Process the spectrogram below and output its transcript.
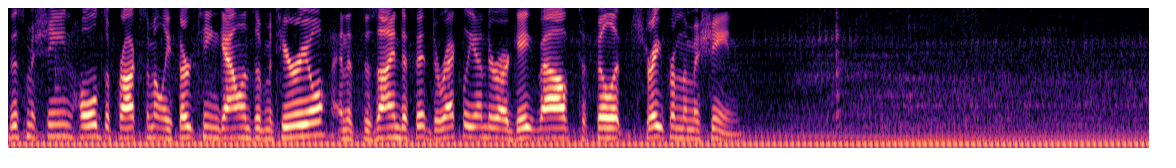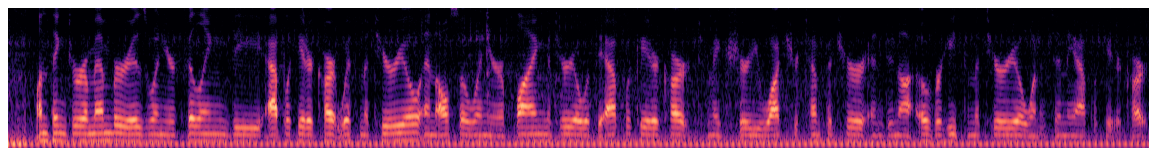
This machine holds approximately 13 gallons of material and it's designed to fit directly under our gate valve to fill it straight from the machine. One thing to remember is when you're filling the applicator cart with material and also when you're applying material with the applicator cart to make sure you watch your temperature and do not overheat the material when it's in the applicator cart.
